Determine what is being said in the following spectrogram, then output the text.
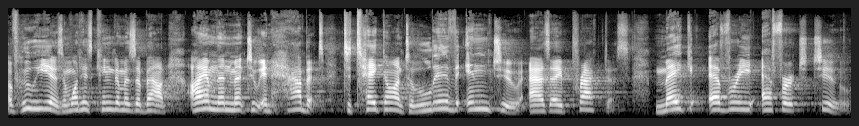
of who He is and what His kingdom is about, I am then meant to inhabit, to take on, to live into as a practice. Make every effort to.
